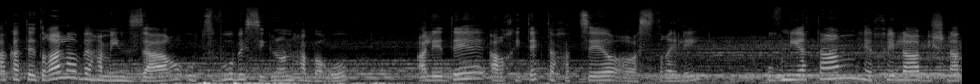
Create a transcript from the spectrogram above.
הקתדרלה והמנזר עוצבו בסגנון הברוק, על ידי ארכיטקט החצר רסטרלי, ובנייתם החלה בשנת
